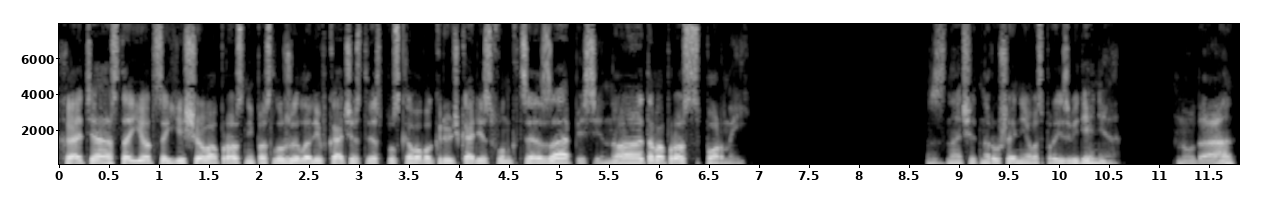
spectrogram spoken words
Хотя остается еще вопрос, не послужила ли в качестве спускового крючка дисфункция записи, но это вопрос спорный. Значит, нарушение воспроизведения? Ну да.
